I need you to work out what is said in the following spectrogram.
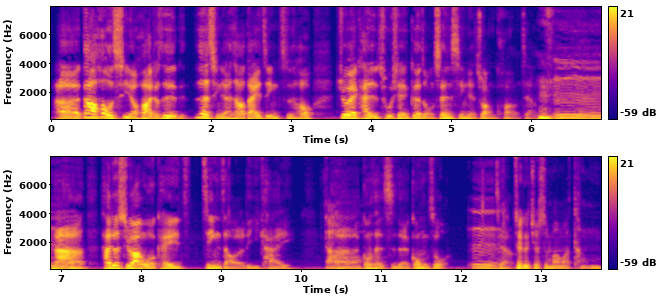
呃，到后期的话，就是热情燃烧殆尽之后，就会开始出现各种身心的状况，这样子。那他就希望我可以尽早的离开呃哦工程师的工作，嗯这样这个就是妈妈疼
